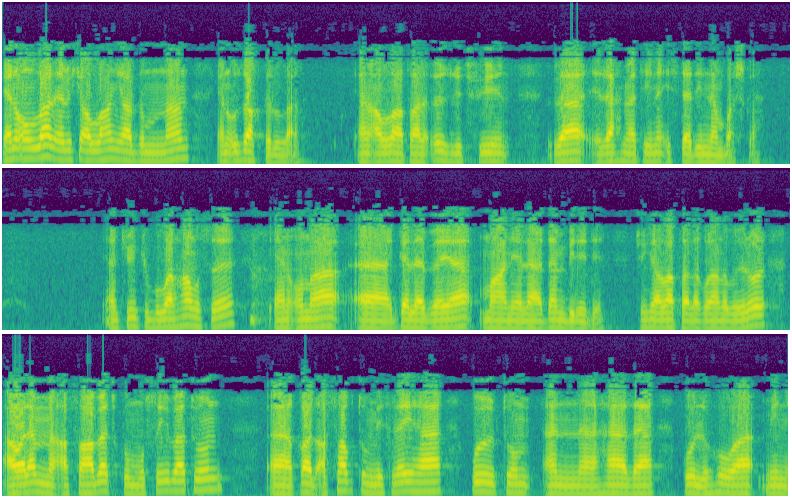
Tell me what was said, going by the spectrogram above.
Yəni onlar elə ki Allahın yardımından yəni uzaqdırlar. Yəni Allah Teala öz lütfü və rəhməti ilə istədiyindən başqa. Yəni çünki bunlar hamısı yəni ona ə, qələbəyə maneələrdən biridir. Çünki Allah Teala Quranda buyurur: "Əvələmmə asabətkum musibətun qad asabtum misleyhə qultum ennə həzə qul huwa min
